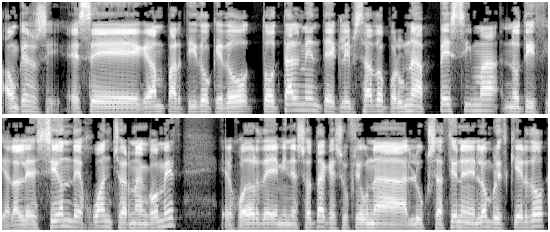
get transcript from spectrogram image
Aunque eso sí, ese gran partido quedó totalmente eclipsado por una pésima noticia, la lesión de Juancho Hernán Gómez, el jugador de Minnesota que sufrió una luxación en el hombro izquierdo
